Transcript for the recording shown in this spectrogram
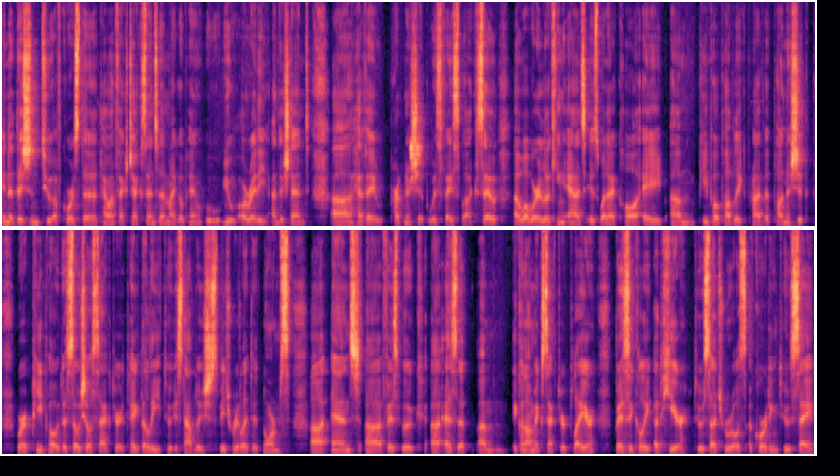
in addition to, of course, the Taiwan Fact Check Center and MyGoPen, who you already understand, have a partnership with Facebook. So what we're looking at is what I call a um, people-public public-private partnership where people, the social sector, take the lead to establish speech-related norms, uh, and uh, Facebook, uh, as an um, economic sector player, basically adhere to such rules according to, say,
